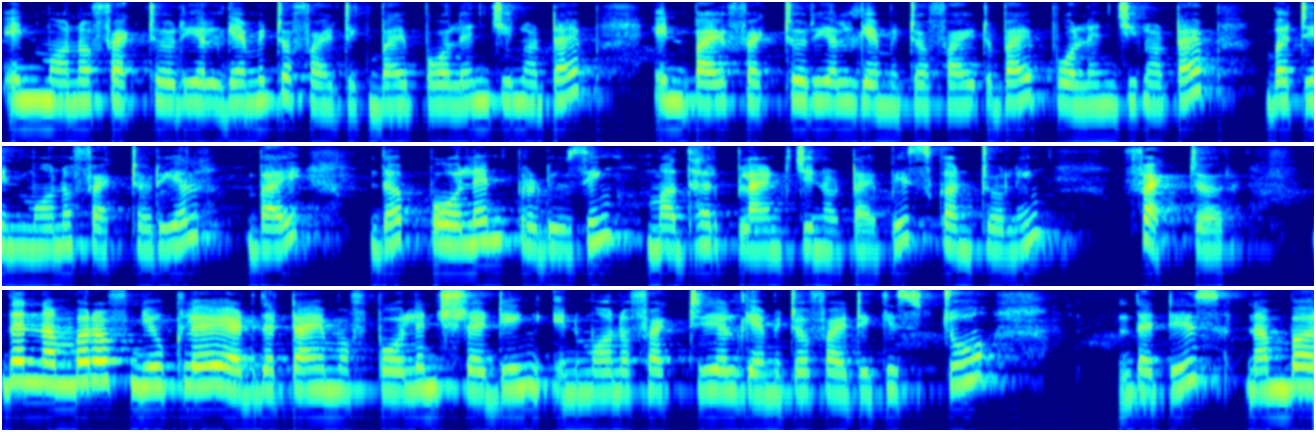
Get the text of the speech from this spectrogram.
in monofactorial gametophytic by pollen genotype, in bifactorial gametophyte by pollen genotype, but in monofactorial by the pollen producing mother plant genotype is controlling factor. The number of nuclei at the time of pollen shedding in monofactorial gametophytic is 2 that is number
